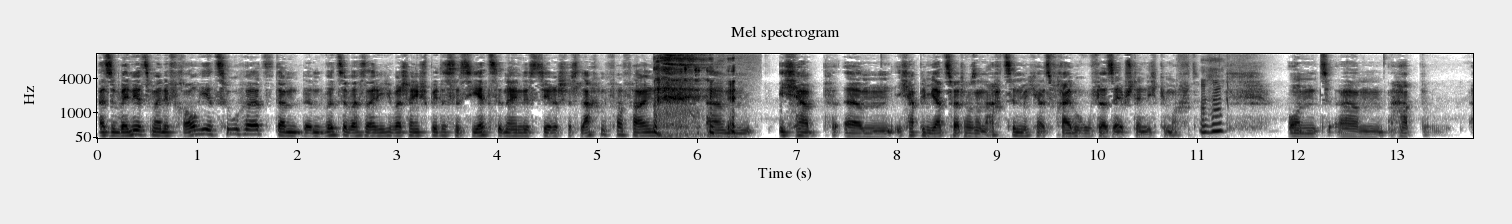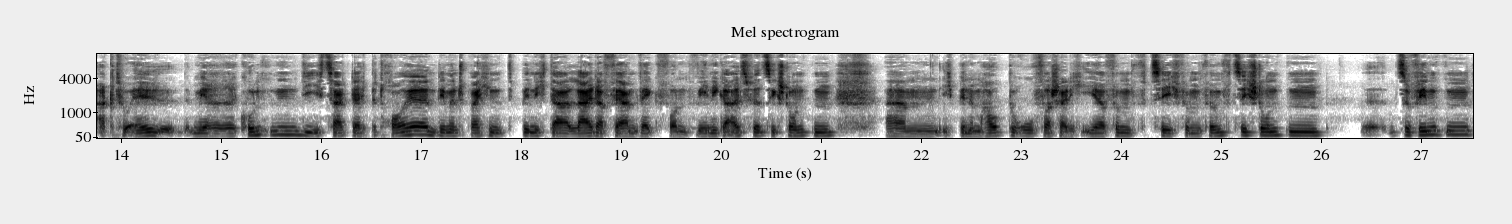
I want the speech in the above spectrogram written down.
Also wenn jetzt meine Frau hier zuhört, dann, dann wird sie wahrscheinlich, wahrscheinlich spätestens jetzt in ein hysterisches Lachen verfallen. ähm, ich habe ähm, hab im Jahr 2018 mich als Freiberufler selbstständig gemacht. Mhm. Und ähm, habe aktuell mehrere Kunden, die ich zeitgleich betreue. Dementsprechend bin ich da leider fernweg von weniger als 40 Stunden. Ähm, ich bin im Hauptberuf wahrscheinlich eher 50, 55 Stunden äh, zu finden.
